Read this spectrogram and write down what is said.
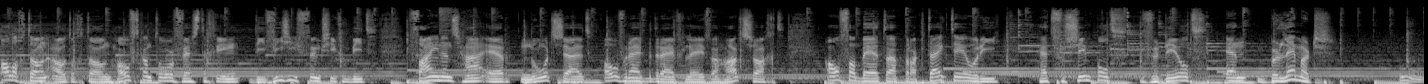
allochtoon, autochtoon, hoofdkantoor, vestiging, divisie, functiegebied, finance, HR, Noord-Zuid, overheid, bedrijfsleven, hard-zacht, alfabeta, praktijktheorie. Het versimpelt, verdeelt en belemmert. Oeh,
